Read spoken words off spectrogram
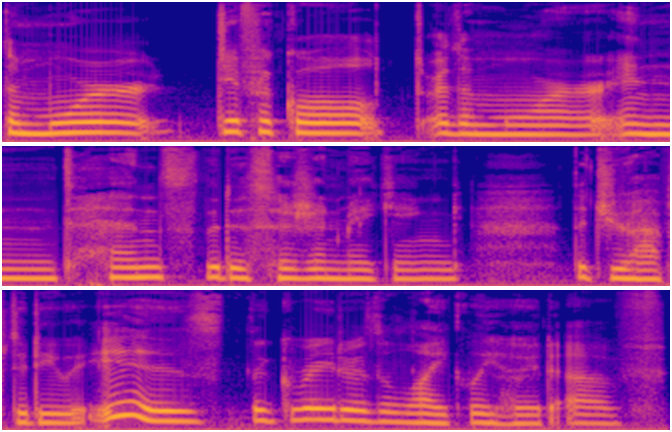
the more difficult or the more intense the decision making that you have to do is, the greater the likelihood of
